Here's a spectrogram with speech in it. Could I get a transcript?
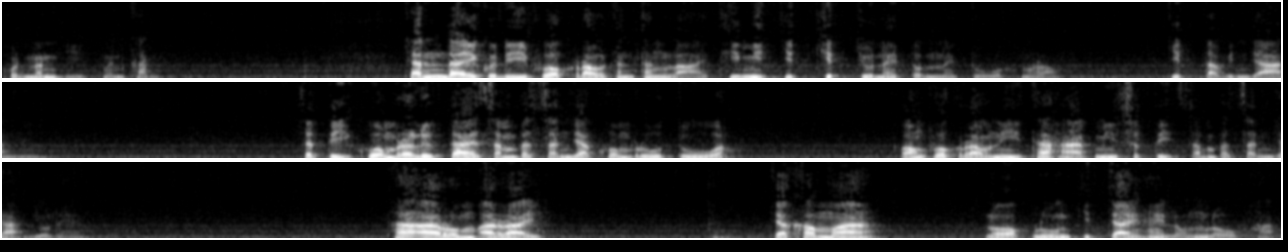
คนนั้นอีกเหมือนกัน ฉันใดก็ดีพวกเราท่านทั้งหลายที่มีจิตคิดอยู่ในตนในตัวของเรา จิตตวิญญาณนี้ สติความระลึกได้สัมปสัญญะความรู้ตัว ของพวกเรานี้ถ้าหากมีสติสัมปสัญญะอยู่แล้ว ถ้าอารมณ์อะไร จะเข้ามาหลอกลวงจิตใจให้หลงโลภะ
